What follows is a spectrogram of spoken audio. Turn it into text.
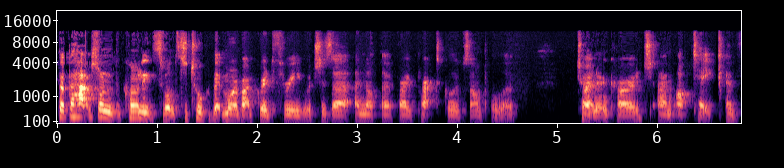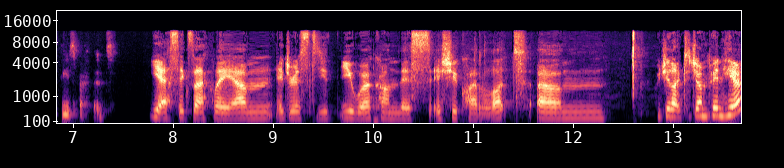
But perhaps one of the colleagues wants to talk a bit more about Grid 3, which is a, another very practical example of trying to encourage um, uptake of these methods. Yes, exactly. Um, Idris, you, you, work on this issue quite a lot. Um, would you like to jump in here?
